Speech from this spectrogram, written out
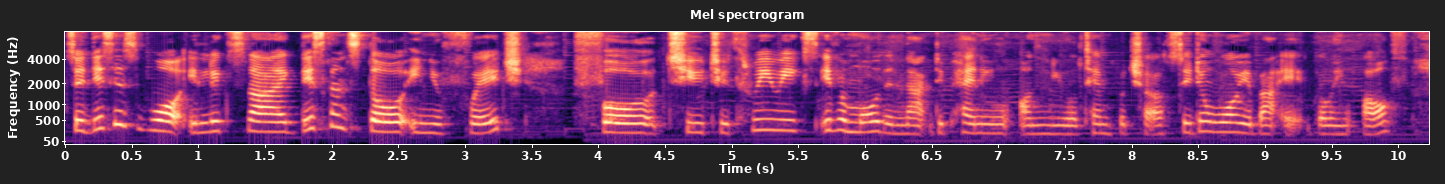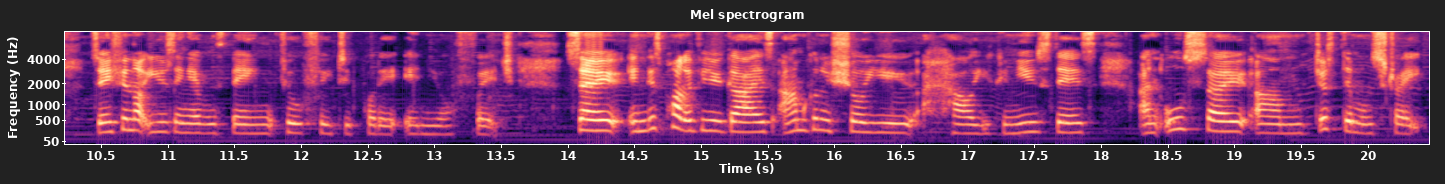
So this is what it looks like. This can store in your fridge for two to three weeks even more than that depending on your temperature. So don't worry about it going off. So if you're not using everything feel free to put it in your fridge. So in this part of the video guys i'm going to show you how you can use this and also um, just demonstrate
